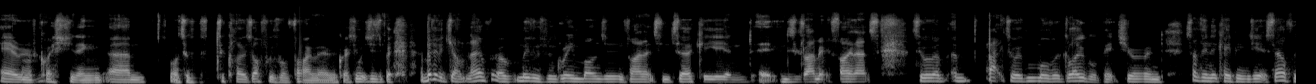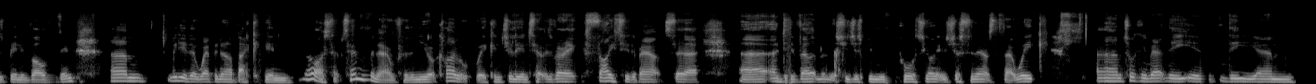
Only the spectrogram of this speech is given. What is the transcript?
area mm-hmm. of questioning. Um, or to, to close off with one final area question, which is a bit, a bit of a jump now, uh, moving from green bonds and finance in Turkey and, uh, Islamic finance to a, a, back to a more of a global picture and something that KPMG itself has been involved in. Um, we did a webinar back in oh, September now for the New York Climate Week, and Gillian Tett was very excited about uh, uh, a development that she's just been reporting on. It was just announced that week, um, talking about the the um,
